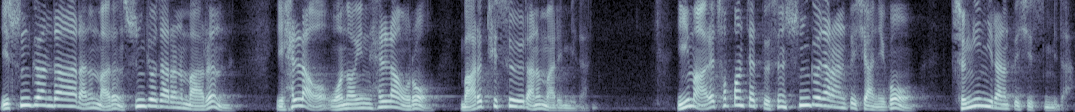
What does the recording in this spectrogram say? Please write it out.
이 순교한다라는 말은 순교자라는 말은 이 헬라어 원어인 헬라어로 마르티스라는 말입니다. 이 말의 첫 번째 뜻은 순교자라는 뜻이 아니고 증인이라는 뜻이 있습니다.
